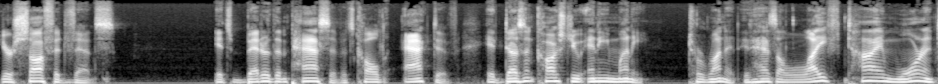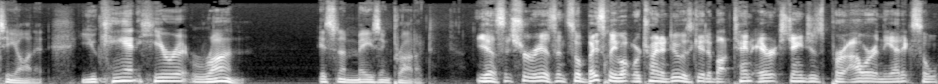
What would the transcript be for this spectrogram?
your soffit vents. It's better than passive. It's called active. It doesn't cost you any money to run it. It has a lifetime warranty on it. You can't hear it run. It's an amazing product. Yes, it sure is. And so basically, what we're trying to do is get about 10 air exchanges per hour in the attic. So,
